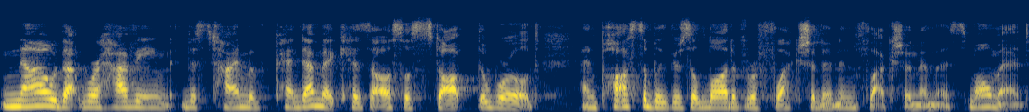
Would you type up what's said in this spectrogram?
now that we're having this time of pandemic has also stopped the world and possibly there's a lot of reflection and inflection in this moment.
